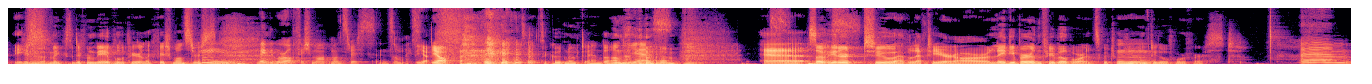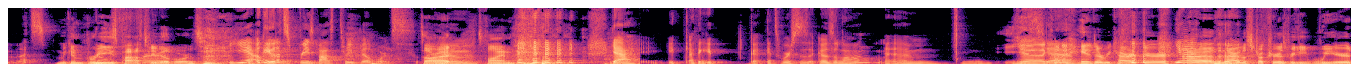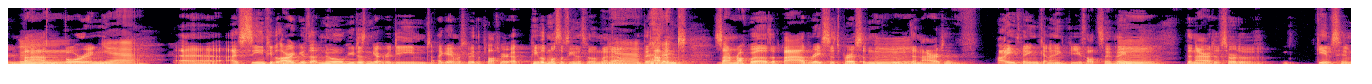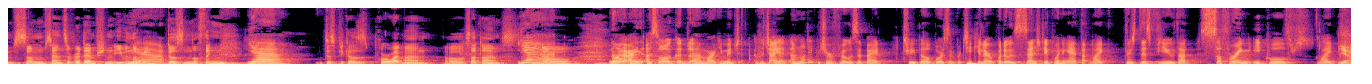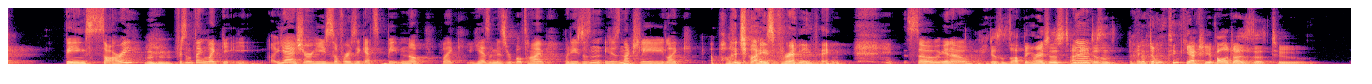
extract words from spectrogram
even if it makes the differently able appear like fish monsters. Hmm, maybe we're all fish mon- monsters in some ways. Yeah, yep. that's, it's a good note to end on. Yes. uh, so the other two I have left here are Lady Bird and Three Billboards. Which would you Mm. like to go for first? Um, let's We can breeze past Three Billboards. yeah, okay, let's breeze past three billboards. it's all right. Um, it's fine. yeah, it, I think it gets worse as it goes along. Um, Yeah, I yeah. kind of hated every character. Yeah. uh, the narrative structure is really weird and bad and Mm, boring. yeah, Uh, I've seen people argue that no, he doesn't get redeemed. Again, we're skipping the plot here. Uh, people must have seen this film by now. If they haven't, Sam Rockwell is a bad racist person Mm. who the narrative, I think, and I think you thought the same thing, Mm, the narrative sort of gives him some sense of redemption, even though Yeah. he does nothing. yeah. Just because poor white man. Oh, sad times. Yeah. No. No, I, I saw a good um, argument, which I, I'm not even sure if it was about three billboards in particular, but it was essentially pointing out that like there's this view that suffering equals like Yeah. being sorry hmm for something like yeah sure he suffers he gets beaten up like he has a miserable time but he doesn't he doesn't actually like apologize for anything so you know He doesn't stop being racist, and he doesn't. I don't think he actually apologizes to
